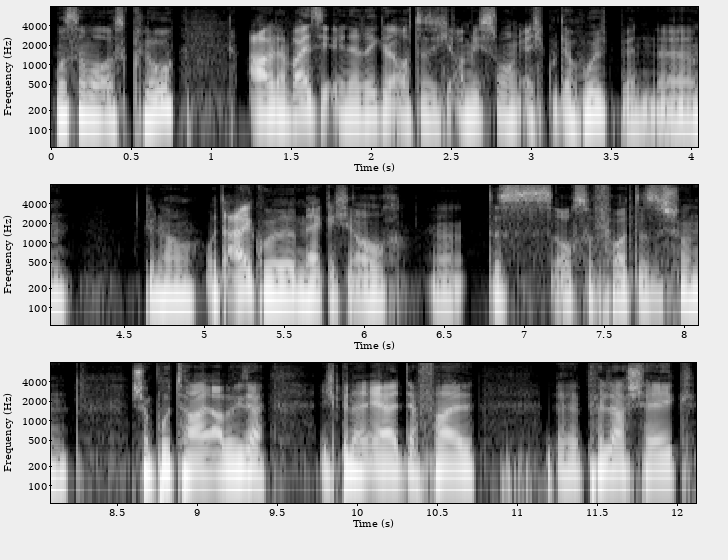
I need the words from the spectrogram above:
muss nochmal aufs Klo. Aber dann weiß ich in der Regel auch, dass ich am nächsten Morgen echt gut erholt bin. Ähm, genau. Und Alkohol merke ich auch. Ja, das ist auch sofort, das ist schon, schon brutal. Aber wie gesagt, ich bin dann eher der Fall, äh, Pillershake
